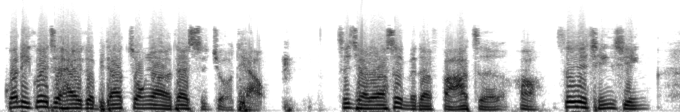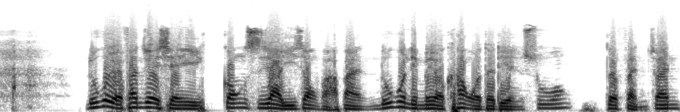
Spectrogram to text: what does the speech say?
管理规则还有一个比较重要的，在十九条，这九条是你们的罚则哈。这些情形，如果有犯罪嫌疑，公司要移送法办。如果你没有看我的脸书的粉砖，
